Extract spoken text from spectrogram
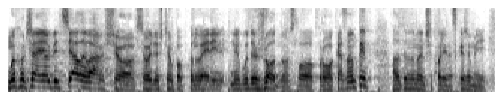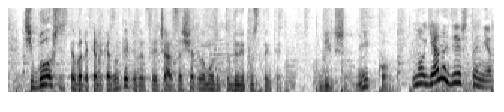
Ми, хоча й обіцяли вам, що в сьогоднішньому поп-конвейері не буде жодного слова про казантип, але тим не менше, Поліна, скажи мені, чи було щось у тебе таке на казантипі за цей час, за що тебе можуть туди не пустити? Більше ніколи. Ну, я надеюсь, что нет.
